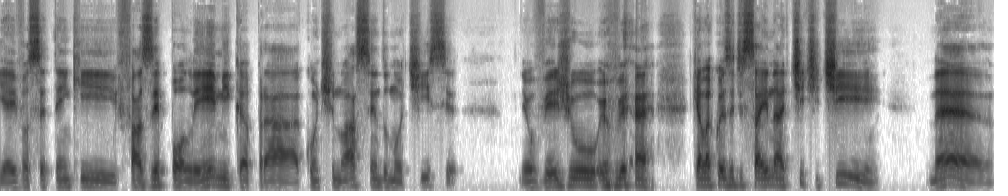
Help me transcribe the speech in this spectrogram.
E aí você tem que fazer polêmica para continuar sendo notícia. Eu vejo, eu vejo aquela coisa de sair na tititi, né?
